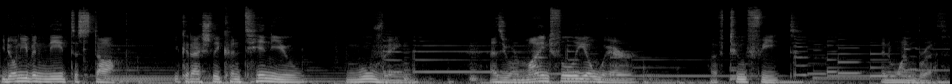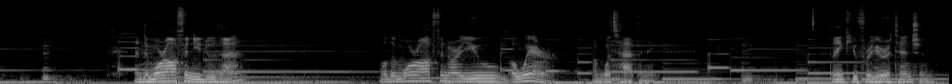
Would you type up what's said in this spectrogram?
You don't even need to stop. You could actually continue moving as you are mindfully aware of two feet and one breath. And the more often you do that, well, the more often are you aware of what's happening. Thank you for your attention.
